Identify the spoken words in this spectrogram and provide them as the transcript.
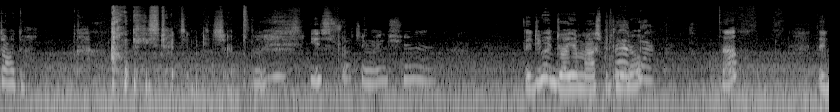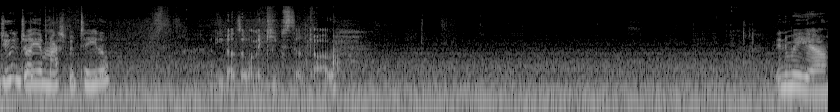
Dada. Oh, he's stretching my shirt. He's stretching my shirt. Did you enjoy your mashed potato? Huh? Did you enjoy your mashed potato? He doesn't want to keep still, y'all. Anyway, yeah.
